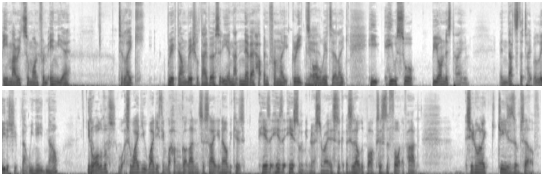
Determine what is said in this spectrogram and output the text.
he married someone from India to like break down racial diversity, and that never happened from like Greeks Yeah. all the way to like he he was so beyond his time, and that's the type of leadership that we need now. You know, So- all of us. So why do you why do you think we haven't got that in society now? Because here's here's here's something interesting, right? This is this is out the box. This is the thought I've had. So you know, like Jesus himself.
